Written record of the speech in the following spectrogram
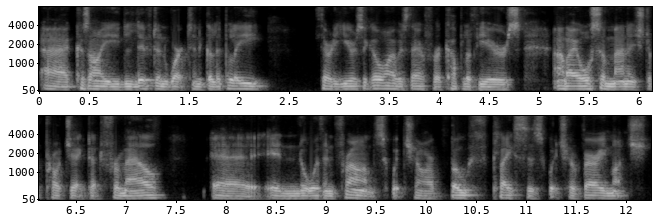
because uh, I lived and worked in Gallipoli 30 years ago. I was there for a couple of years, and I also managed a project at Fromelles uh, in northern France, which are both places which are very much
